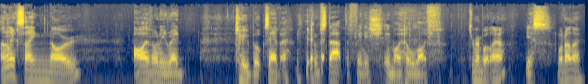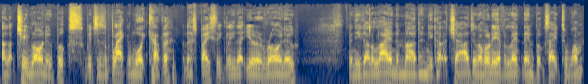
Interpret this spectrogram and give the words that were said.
I'm going to say no. I've only read two books ever from start to finish in my whole life. Do you remember what they are? Yes. What are they? I got two rhino books, which is a black and white cover, and that's basically that you're a rhino, and you got to lay in the mud and you got to charge. And I've only ever lent them books out to one,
